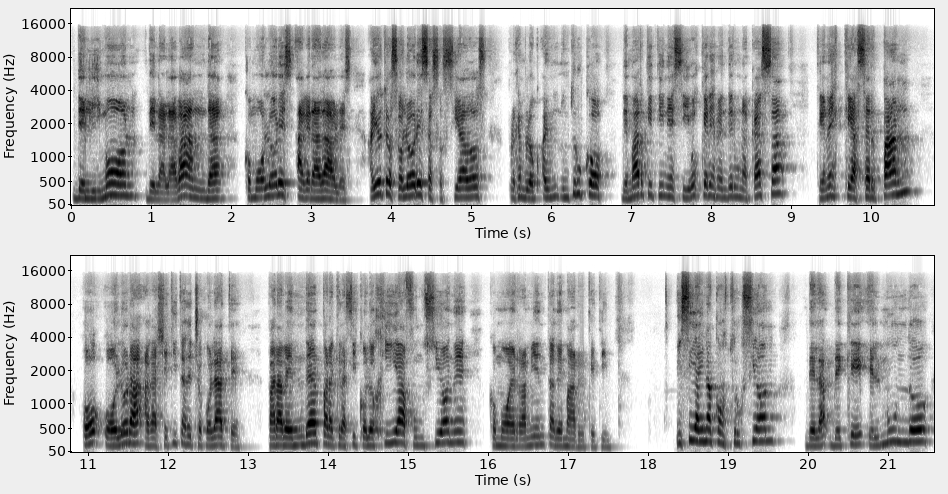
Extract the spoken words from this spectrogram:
del limón, de la lavanda, como olores agradables. Hay otros olores asociados, por ejemplo, un, truco de marketing es si vos querés vender una casa, tenés que hacer pan o olor a, galletitas de chocolate para vender, para que la psicología funcione como herramienta de marketing. Y sí, hay una construcción de, la, de que el mundo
